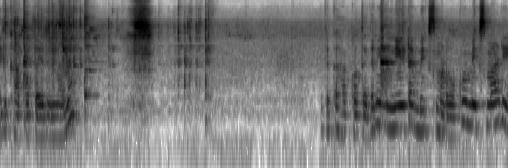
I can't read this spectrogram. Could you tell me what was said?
ಇದಕ್ಕೆ ಹಾಕೋತಾ ಇದ್ದೀನಿ ನಾನು. ಇದಕ್ಕೆ ಹಾಕೋತಾ ಇದ್ದೀನಿ ನೀಟಾಗಿ ಮಿಕ್ಸ್ ಮಾಡಬೇಕು. ಮಿಕ್ಸ್ ಮಾಡಿ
